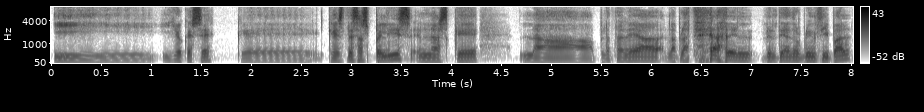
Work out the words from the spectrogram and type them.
Y, yo qué sé, que, es de esas pelis en las que la platea, la platea del, teatro principal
